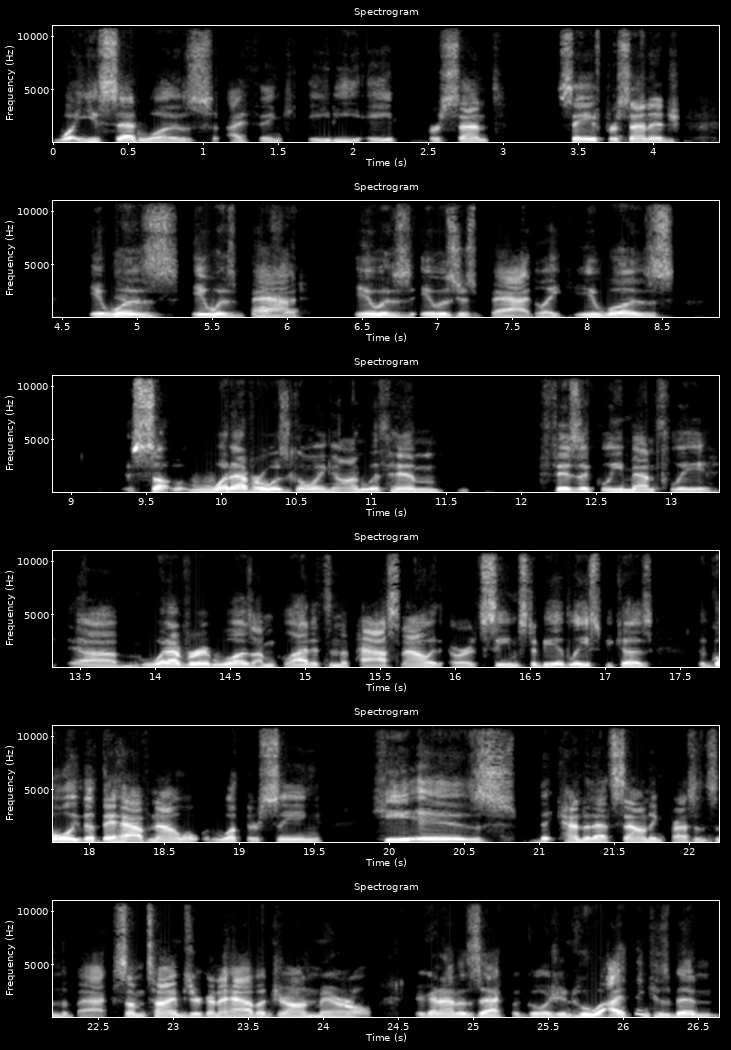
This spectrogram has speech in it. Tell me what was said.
what you said was I think 88% save percentage it was yeah. it was bad Awful. it was it was just bad like it was so whatever was going on with him physically mentally uh, whatever it was i'm glad it's in the past now or it seems to be at least because the goalie that they have now what, they're seeing he is the, kind of that sounding presence in the back. Sometimes you're going to have a Jon Merrill you're going to have a zach bogosian who i think has been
